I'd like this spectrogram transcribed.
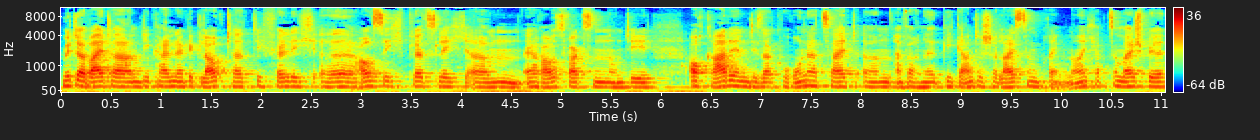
Mitarbeiter, an die keiner geglaubt hat, die völlig äh, aus sich plötzlich ähm, herauswachsen und die auch gerade in dieser Corona-Zeit ähm, einfach eine gigantische Leistung bringen. Ne? Ich habe zum Beispiel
